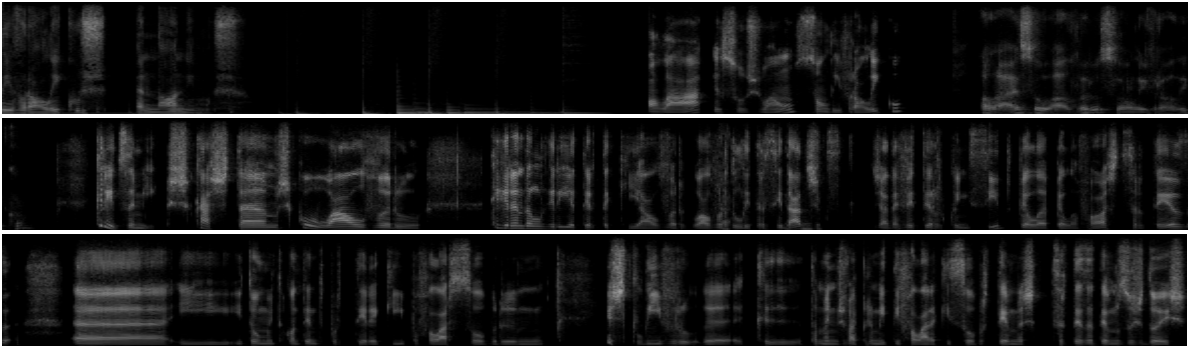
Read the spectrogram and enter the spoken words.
Livrólicos Anónimos. Olá, eu sou o João, sou um livrólico. Olá, eu sou o Álvaro, sou um livrólico. Queridos amigos, cá estamos com o Álvaro. Que grande alegria ter-te aqui, Álvaro, o Álvaro de Literacidades, que já deve ter reconhecido pela, pela voz, de certeza. Uh, e estou muito contente por te ter aqui para falar sobre hum, este livro, uh, que também nos vai permitir falar aqui sobre temas que de certeza temos os dois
